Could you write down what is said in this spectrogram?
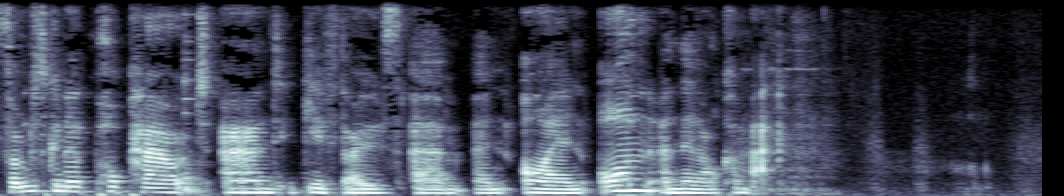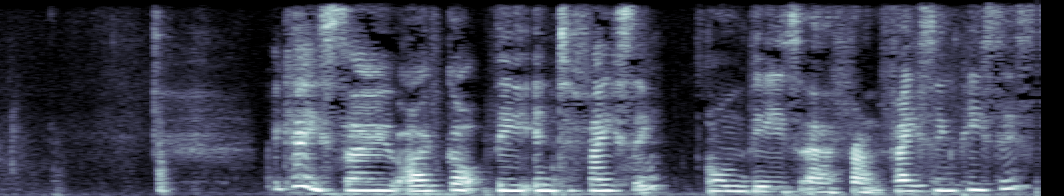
So I'm just going to pop out and give those um, an iron on and then I'll come back. Okay, so I've got the interfacing on these uh, front facing pieces.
